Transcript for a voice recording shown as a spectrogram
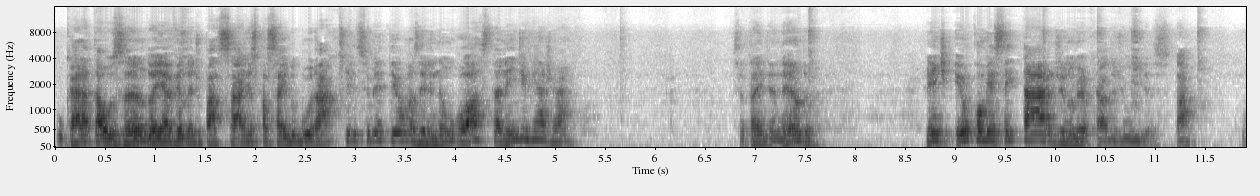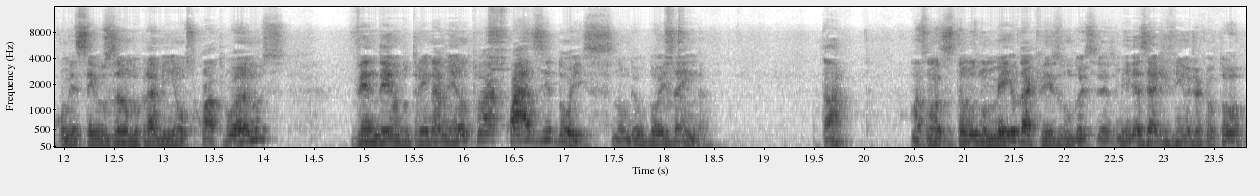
O cara tá usando aí a venda de passagens para sair do buraco que ele se meteu, mas ele não gosta nem de viajar. Você tá entendendo? Gente, eu comecei tarde no mercado de milhas, tá? Eu comecei usando para mim aos 4 anos vendendo treinamento a quase dois. Não deu dois ainda. Tá? Mas nós estamos no meio da crise no 23 milhas e adivinha onde é que eu tô?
